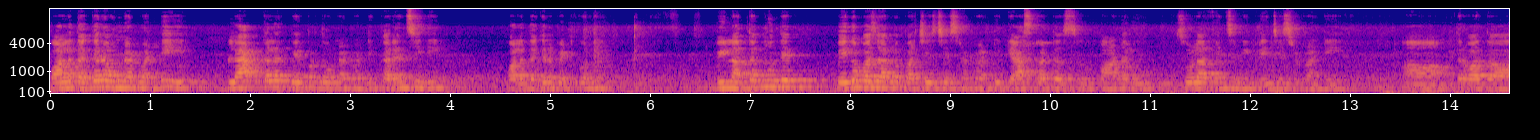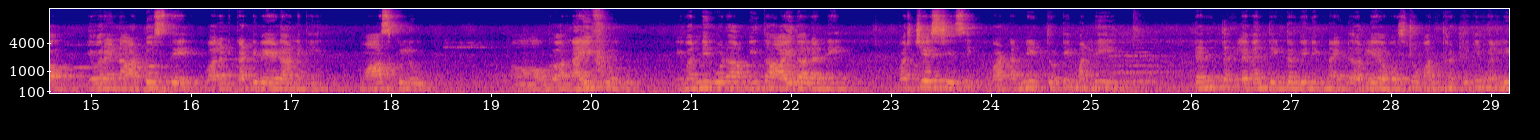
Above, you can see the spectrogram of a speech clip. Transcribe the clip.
వాళ్ళ దగ్గర ఉన్నటువంటి బ్లాక్ కలర్ పేపర్తో ఉన్నటువంటి కరెన్సీని వాళ్ళ దగ్గర పెట్టుకొని వీళ్ళు అంతకుముందే బేగం బజార్లో పర్చేస్ చేసినటువంటి గ్యాస్ కట్టర్స్ పానలు సోలార్ ఫెన్సింగ్ని ప్లే చేసినటువంటి తర్వాత ఎవరైనా అడ్డొస్తే వాళ్ళని కట్టివేయడానికి మాస్కులు ఒక నైఫ్ ఇవన్నీ కూడా మిగతా ఆయుధాలన్నీ పర్చేస్ చేసి వాటన్నిటితోటి మళ్ళీ tenth eleventh intervening night early అవర్స్లో వన్ థర్టీకి మళ్ళీ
